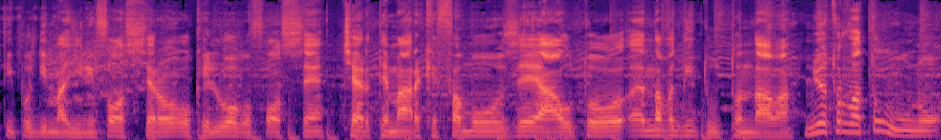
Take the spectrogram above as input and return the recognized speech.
tipo di immagini fossero o che luogo fosse, certe marche famose, auto, andava di tutto andava. Ne ho trovato uno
